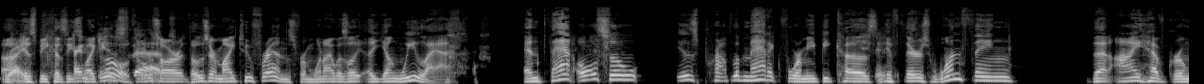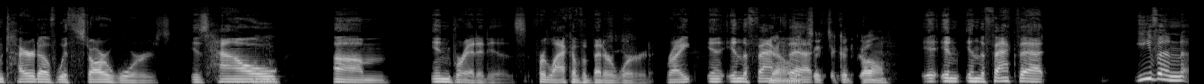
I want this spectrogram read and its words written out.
Uh, Right. Is because he's And like, is oh, those are those are my two friends from when I was a, a young wee lad, and that also is problematic for me because if there's one thing that I have grown tired of with Star Wars is how Mm-hmm. um inbred it is, for lack of a better word, right? In, in the fact No, that it's, it's a good call. in in the fact that even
